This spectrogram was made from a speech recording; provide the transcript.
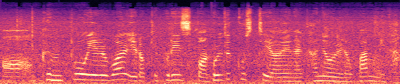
어, 금토일월 이렇게 브리즈번 골드코스트 여행을 다녀오려고 합니다.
